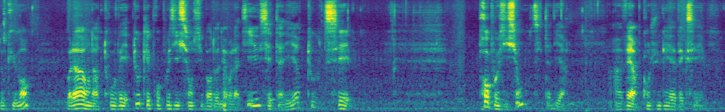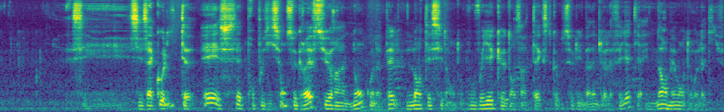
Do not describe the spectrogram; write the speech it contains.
document. Voilà, on a retrouvé toutes les propositions subordonnées relatives, c'est-à-dire toutes ces propositions, c'est-à-dire un verbe conjugué avec ses, ses, acolytes, et cette proposition se greffe sur un nom qu'on appelle l'antécédent. Donc vous voyez que dans un texte comme celui de Madame de Lafayette, il y a énormément de relatifs,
